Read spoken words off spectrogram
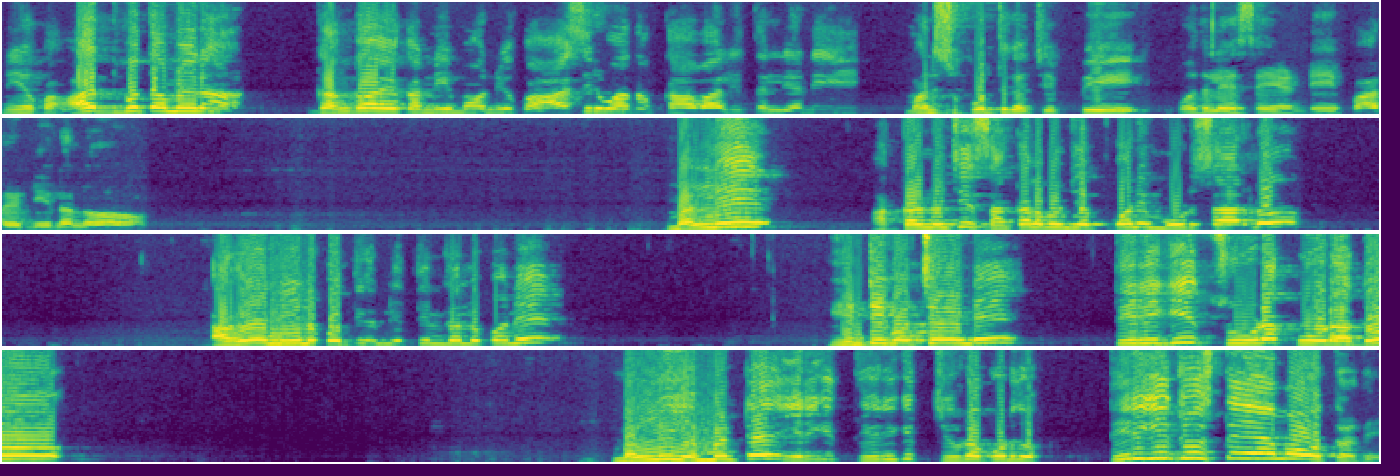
నీ యొక్క అద్భుతమైన గంగా యొక్క నియమం నీ యొక్క ఆశీర్వాదం కావాలి తల్లి అని మనసు పూర్తిగా చెప్పి వదిలేసేయండి పారే నీళ్ళలో మళ్ళీ అక్కడి నుంచి సంకల్పం చెప్పుకొని మూడు సార్లు అదే నీళ్ళు కొద్దిగా నెత్తిని చల్లుకొని ఇంటికి వచ్చేయండి. తిరిగి చూడకూడదు. మళ్ళీ ఏమంటే తిరిగి తిరిగి చూడకూడదు. తిరిగి చూస్తే ఏమవుతుంది?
